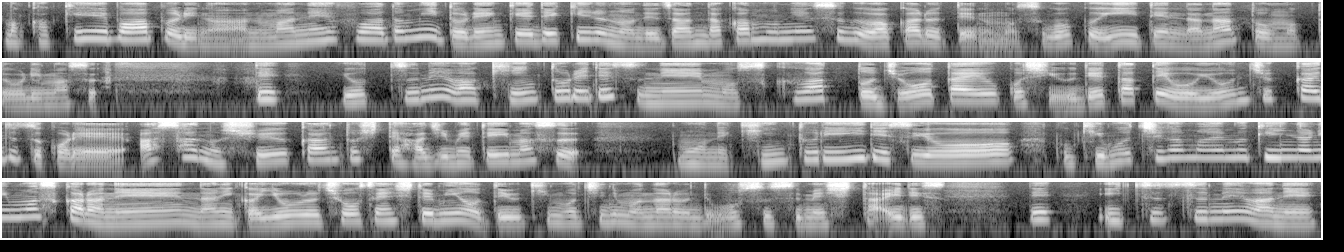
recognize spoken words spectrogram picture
まあ、家計簿アプリのあのマネーフォワードミーと連携できるので残高もねすぐ分かるっていうのもすごくいい点だなと思っております。で4つ目は筋トレですね。もうスクワット上体起こし腕立てを40回ずつこれ朝の習慣として始めています。もうね筋トレいいですよ。もう気持ちが前向きになりますからね。何かいろいろ挑戦してみようっていう気持ちにもなるんでおすすめしたいです。で5つ目はね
